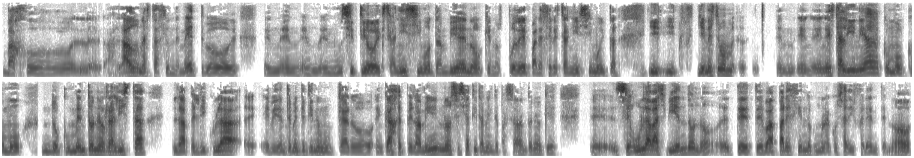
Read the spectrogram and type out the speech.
bajo al lado de una estación de metro, en, en, en, un sitio extrañísimo también, o que nos puede parecer extrañísimo y tal. Y, y, y en este en, esta línea, como, como documento neorrealista, la película eh, evidentemente tiene un claro encaje, pero a mí no sé si a ti también te pasaba, Antonio, que eh, según la vas viendo, ¿no? Eh, te, te, va pareciendo como una cosa diferente, ¿no?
